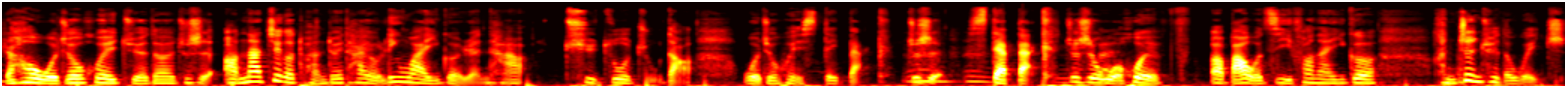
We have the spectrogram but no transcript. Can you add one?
然后我就会觉得，就是啊，那这个团队他有另外一个人，他。去做主导，我就会 stay back，就是 step back，就是我会呃把我自己放在一个很正确的位置。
